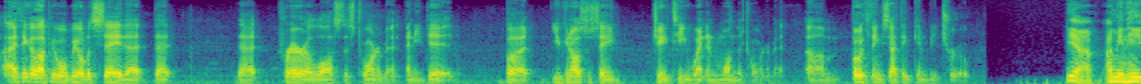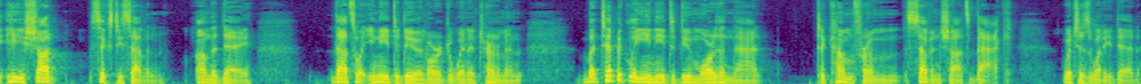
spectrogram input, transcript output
I think a lot of people will be able to say that that that Pereira lost this tournament, and he did. But you can also say JT went and won the tournament. Um, both things I think can be true. Yeah, I mean he he shot 67 on the day. That's what you need to do in order to win a tournament. But typically you need to do more than that to come from seven shots back, which is what he did.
